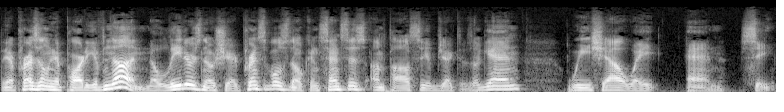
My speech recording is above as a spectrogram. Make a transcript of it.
they are presently a party of none. No leaders, no shared principles, no consensus on policy objectives. Again, we shall wait and see.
